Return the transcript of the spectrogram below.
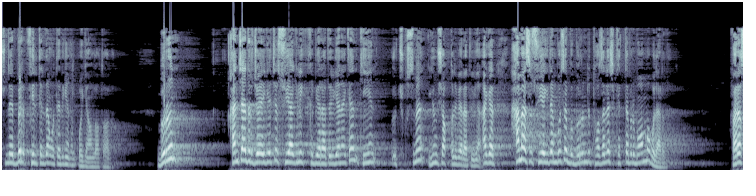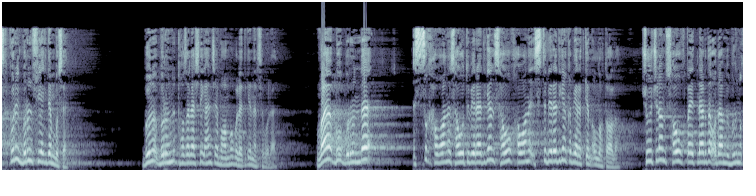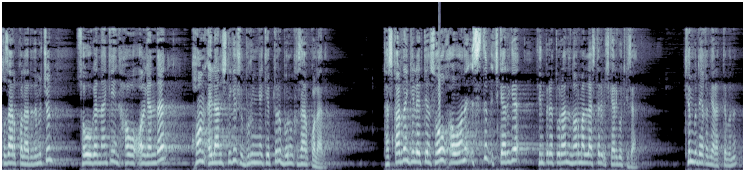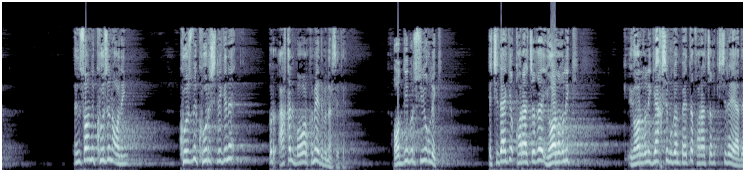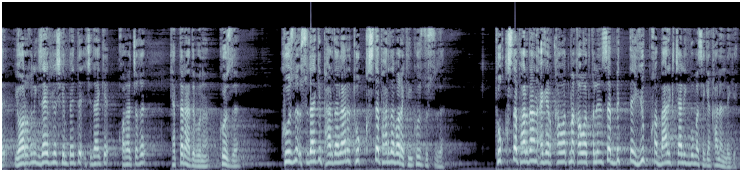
shunday bir filtrdan o'tadigan qilib qo'ygan alloh taolo. Burun qanchadir joyigacha suyaklik qilib yaratilgan ekan keyin uch qismi yumshoq qilib yaratilgan. Agar hammasi suyakdan bo'lsa bu burunni tozalash katta bir muammo bo'lardi. Faraz qilib ko'ring burun suyakdan bo'lsa buni burunni tozalashlik ancha muammo bo'ladigan narsa bo'ladi. Va bu burunda issiq havoni sovutib beradigan sovuq havoni isitib beradigan qilib yaratgan alloh taolo. Shuning uchun ham sovuq paytlarda odamni burni qizarib qoladi nima uchun sovigandan keyin havo olganda qon aylanishligi shu burunga kelib turib burun qizarib qoladi. Tashqaridan kelayotgan sovuq havoni isitib ichkariga temperaturani normallashtirib ichkariga o'tkazadi. Kim bunday qilib yaratdi buni? Insonni ko'zini oling. Ko'zni ko'rishligini bir aql bovar qilmaydi bu narsaga. Oddiy bir suyuqlik ichidagi qorachig'i yorug'lik yorug'lik yaxshi bo'lgan paytda qorachig'i kichrayadi yorug'lik zaiflashgan paytda ichidagi qorachig'i kattaradi buni ko'zni. Ko'zni ustidagi pardalari to'qqizta parda bor ekan ko'zni ustida. To'qqizta pardani agar qavatma qavat qilinsa bitta yupqa bargchalik bo'lmas ekan qalinligi.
